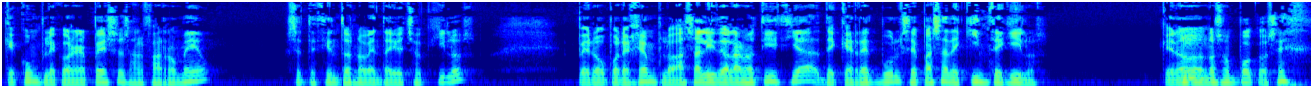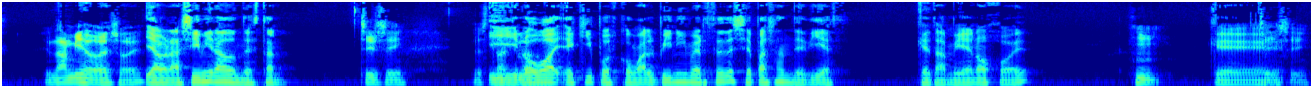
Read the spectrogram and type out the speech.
que cumple con el peso es Alfa Romeo, 798 kilos. Pero, por ejemplo, ha salido la noticia de que Red Bull se pasa de 15 kilos. Que no, Mm. no son pocos, ¿eh? Da miedo eso, ¿eh? Y aún así mira dónde están. Sí, sí. Está y claro. luego hay equipos como Alpine y Mercedes se pasan de 10. Que también, ojo, ¿eh? Hmm. Que Sí, sí.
